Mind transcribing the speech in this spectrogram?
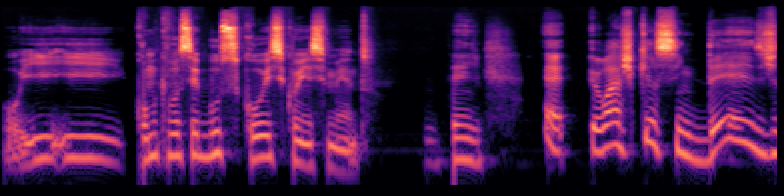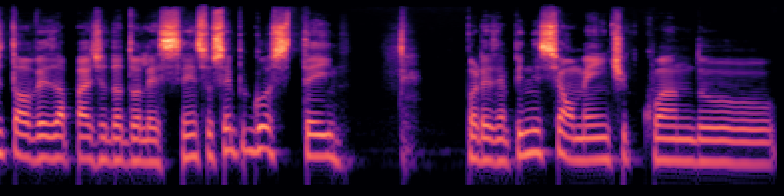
Ou- E, e como que você buscou esse conhecimento? Entende? É, eu acho que assim, desde talvez a parte da adolescência, eu sempre gostei. Por exemplo, inicialmente, quando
